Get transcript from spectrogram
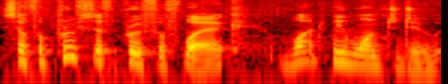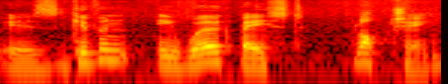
So for proofs of proof of work, what we want to do is given a work-based blockchain,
